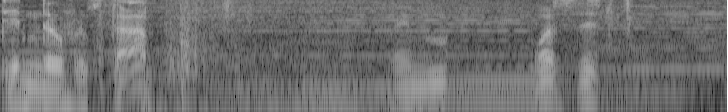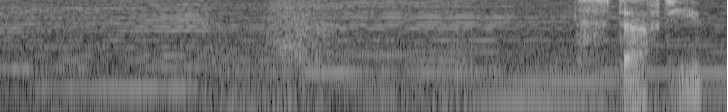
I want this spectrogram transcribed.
Didn't over. Stop. We m- What's this? Stuffed you.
